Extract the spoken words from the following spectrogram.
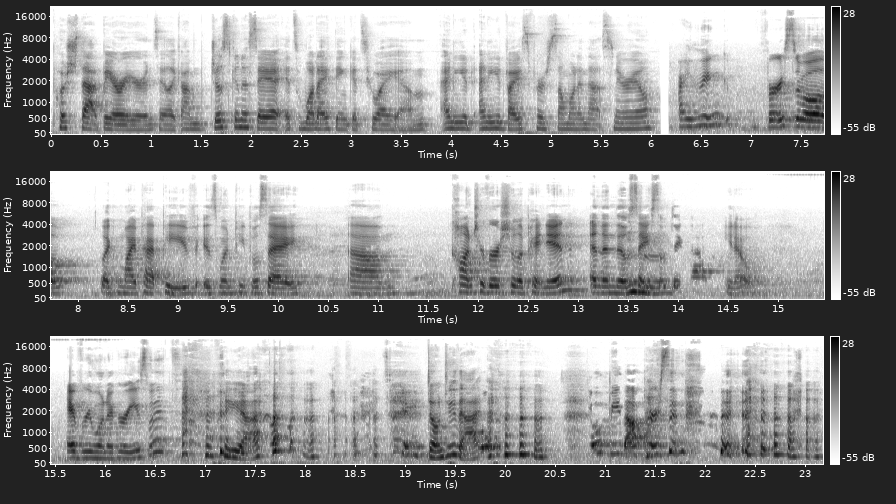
push that barrier and say like I'm just gonna say it. It's what I think. It's who I am. Any any advice for someone in that scenario? I think, first of all, like my pet peeve is when people say um, controversial opinion and then they'll say something that, you know, everyone agrees with. yeah. don't do that. Don't be that person.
